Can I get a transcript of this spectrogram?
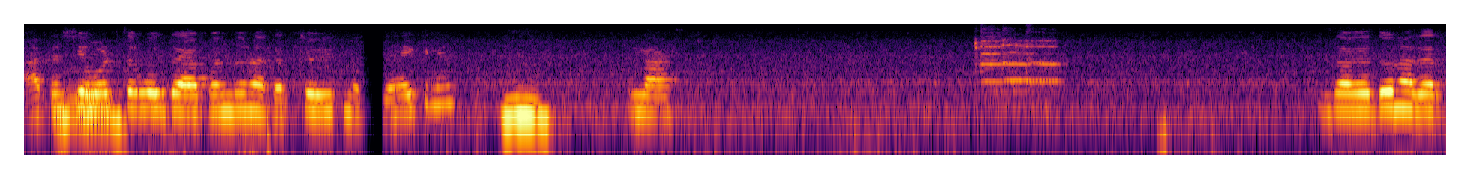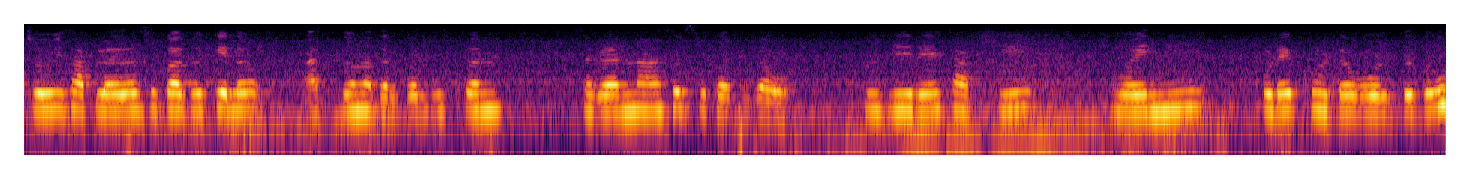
आता. शेवटचं बोलतोय आपण दोन हजार चोवीसमध्ये आहे की नाही. लास्ट जाऊ दोन हजार चोवीस आपल्याला सुखाचं केलं. आता दोन हजार पंचवीस पण सगळ्यांना असंच सुखाचं जावं तुझी रे साक्षी वहिनी पुढे खोटं बोलतो तू.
